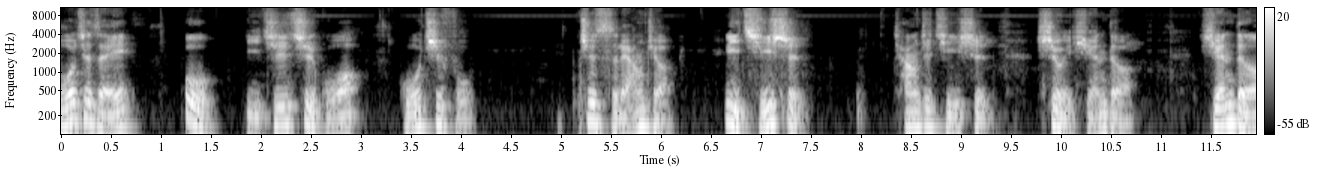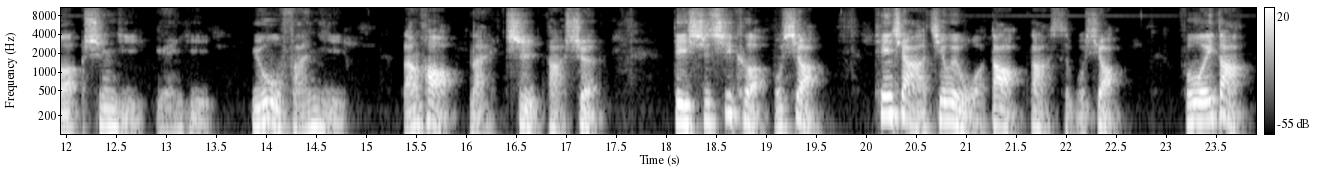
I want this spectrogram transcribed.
国之贼，不以知治国，国之福。知此两者，亦其事。常知其事，是谓玄德。玄德深矣，远矣，于物反矣，然后乃至大顺。第十七课不孝。天下皆为我道，大事不孝。夫为大，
